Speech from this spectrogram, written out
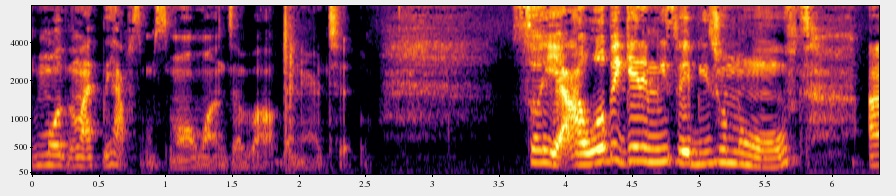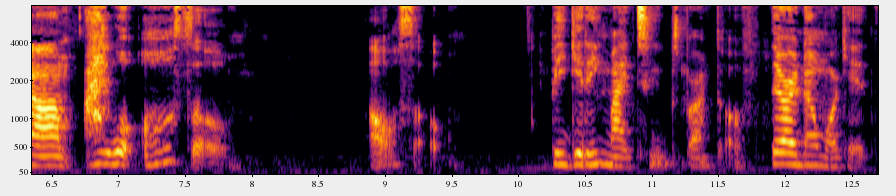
more than likely have some small ones involved in there too. So yeah, I will be getting these babies removed. Um, I will also, also be getting my tubes burnt off. There are no more kids.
